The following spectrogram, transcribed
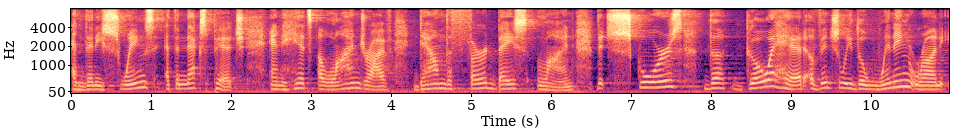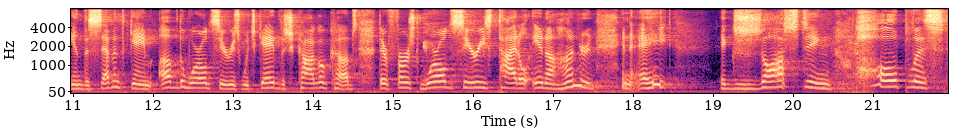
And then he swings at the next pitch and hits a line drive down the third base line that scores the go ahead, eventually the winning run in the seventh game of the World Series, which gave the Chicago Cubs their first World Series title in 108 exhausting, hopeless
